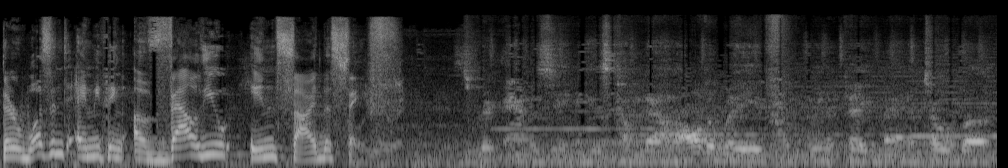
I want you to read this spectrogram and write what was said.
there wasn't anything of value inside the safe. Rick has come down all the way from Winnipeg, Manitoba.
